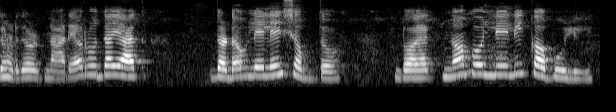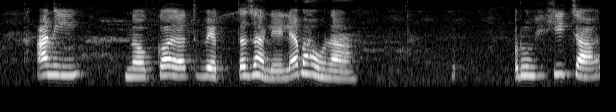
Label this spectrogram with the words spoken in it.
धडधडणाऱ्या हृदयात दडवलेले शब्द डोळ्यात न बोललेली कबुली आणि नकळत व्यक्त झालेल्या भावना. रुहीच्या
